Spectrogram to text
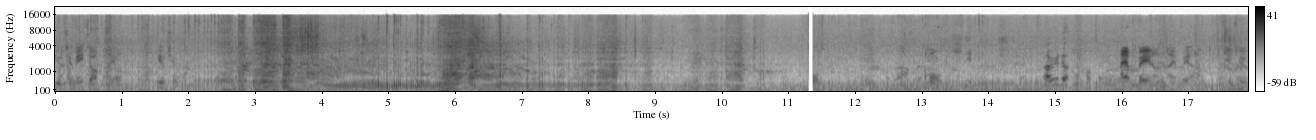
Not me YouTube. talking. YouTube. Oh, you don't? You. I haven't been on, I haven't been on YouTube.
